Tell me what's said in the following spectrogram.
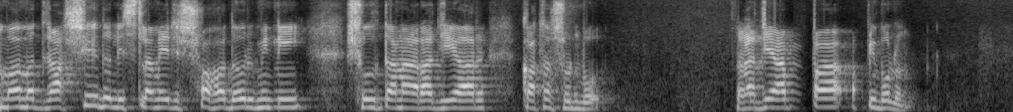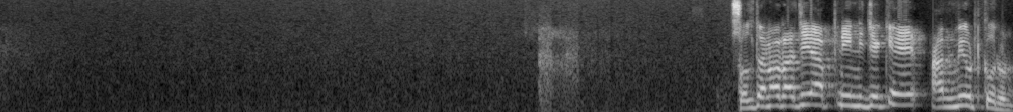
মোহাম্মদ রাশিদুল ইসলামের সহধর্মিনী সুলতানা রাজিয়ার কথা শুনব। রাজিয়া আপা, আপনি বলুন। সুলতানা রাজিয়া, আপনি নিজেকে আনমিউট করুন।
